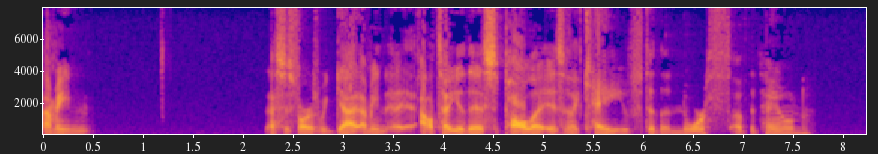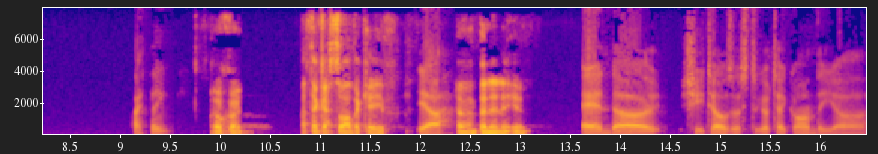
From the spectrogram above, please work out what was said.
I mean, that's as far as we got. I mean, I'll tell you this: Paula is in a cave to the north of the town. I think. okay. I think I saw the cave. Yeah, Haven't been in it yet. and uh, she tells us to go take on the uh,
